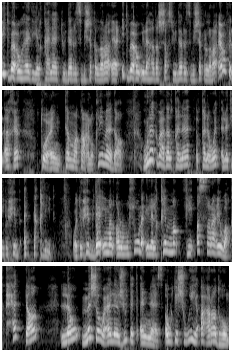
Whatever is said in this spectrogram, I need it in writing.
اتبعوا هذه القناة تدرس بشكل رائع اتبعوا إلى هذا الشخص يدرس بشكل رائع وفي الآخر طعن تم طعنك لماذا؟ هناك بعض القناة القنوات التي تحب التقليد وتحب دائما الوصول إلى القمة في أسرع وقت حتى لو مشوا على جثة الناس أو تشويه أعراضهم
